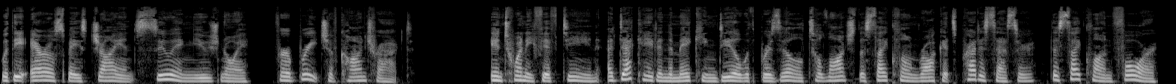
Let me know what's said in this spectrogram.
with the aerospace giant suing Yuzhnoye for a breach of contract. In 2015, a decade in the making deal with Brazil to launch the Cyclone rocket's predecessor, the Cyclone 4,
